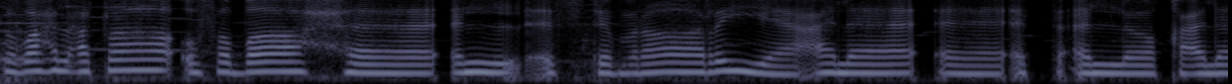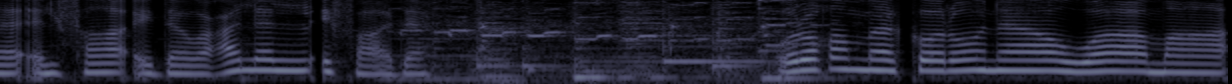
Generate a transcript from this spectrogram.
صباح العطاء وصباح آه، الاستمرارية على آه، التألق على الفائدة وعلى الإفادة. ورغم كورونا وما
